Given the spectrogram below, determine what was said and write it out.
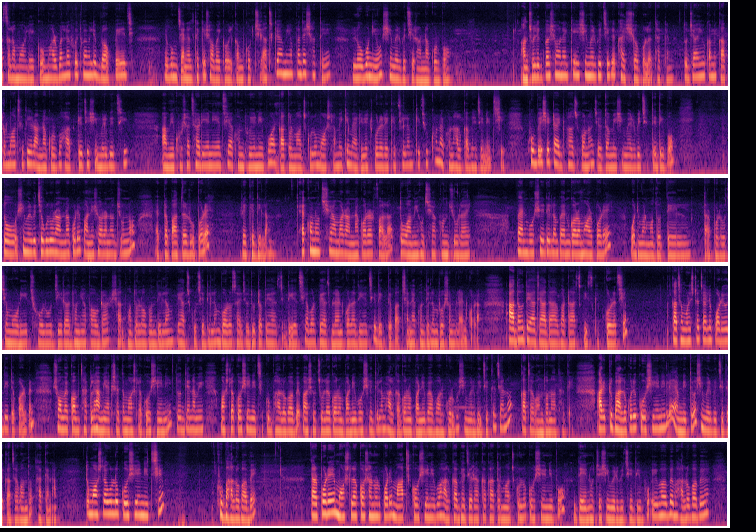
আসসালামু আলাইকুম। Urban life with family blog page এবং চ্যানেল থেকে সবাইকে ওয়েলকাম করছি। আজকে আমি আপনাদের সাথে লোভনীয় শিমের বিচি রান্না করব। আঞ্চলিক ভাষায় অনেকে শিমের বিচিকে খাইস্য বলে থাকেন। তো যাই হোক, আমি কাতল মাছ দিয়ে রান্না করব। হাফ কেজি শিমের বিচি আমি খোসা ছাড়িয়ে নিয়েছি, এখন ধুয়ে নেব। আর কাতল মাছগুলো মশলা মেখে ম্যারিনেট করে রেখেছিলাম। কিছুক্ষণ এখন হালকা ভেজে নিচ্ছি। খুব বেশি টাইট ভাজবো না, যেহেতু আমি শিমের বিচিতে দিব। তো শিমের বিচিগুলো রান্না করে পানি সরানোর জন্য একটা পাত্রের উপরে রেখে দিলাম। এখন হচ্ছে আমার রান্না করার ফালা। তো আমি হচ্ছে এখন চুলায় প্যান বসিয়ে দিলাম। প্যান গরম হওয়ার পরে পরিমাণ মতো তেল, তারপরে হচ্ছে মরিচ, হলুদ, জিরা, ধনিয়া পাউডার, স্বাদ মতো লবণ দিলাম, পেঁয়াজ কুচি দিলাম। বড় সাইজে দুটো পেঁয়াজ দিয়েছি, আবার পেঁয়াজ ব্ল্যান্ড করা দিয়েছি। দেখতে পাচ্ছেন, এখন দিলাম রসুন ব্ল্যান্ড করা। আদাও দেওয়া যায় আদা বাটা আজকে স্কিপ করেছি। কাঁচামরিচটা চাইলে পরেও দিতে পারবেন। সময় কম থাকলে আমি একসাথে মশলা কষিয়ে নিই। তো দেন আমি মশলা কষিয়ে নিচ্ছি খুব ভালোভাবে। পাশে চুলে গরম পানি বসিয়ে দিলাম। হালকা গরম পানি ব্যবহার করব শিমের বিচিতে যেন কাঁচা গন্ধ না থাকে। আর একটু ভালো করে কষিয়ে নিলে এমনিতেও শিমের বিচিতে কাঁচা গন্ধ থাকে না। তো মশলাগুলো কষিয়ে নিচ্ছি খুব ভালোভাবে। তারপরে মশলা কষানোর পরে মাছ কষিয়ে নিব, হালকা ভেজে রাখা কাতল মাছগুলো কষিয়ে নিব দেন হচ্ছে শিমের বিছিয়ে দিব। এভাবে ভালোভাবে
